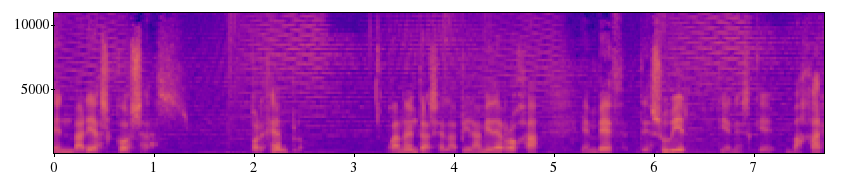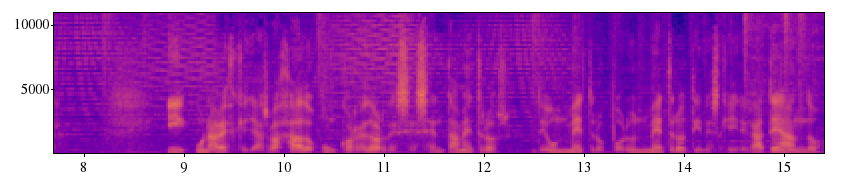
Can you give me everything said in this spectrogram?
en varias cosas. Por ejemplo, cuando entras en la pirámide roja, en vez de subir, tienes que bajar. Y una vez que ya has bajado un corredor de 60 metros, de un metro por un metro, tienes que ir gateando.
